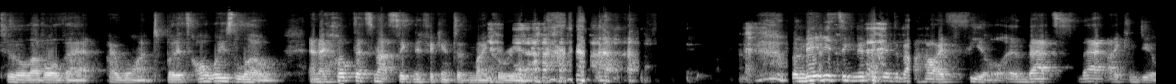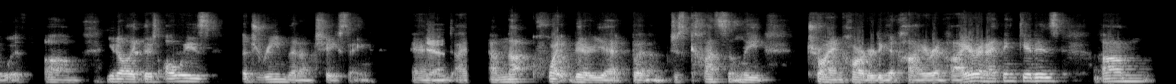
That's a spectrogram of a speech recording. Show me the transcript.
to the level that I want. But it's always low. And I hope that's not significant of my career. but maybe it's significant about how I feel. And that's that I can deal with. Um, you know, like there's always a dream that I'm chasing And yeah. I, I'm not quite there yet, but I'm just constantly trying harder to get higher and higher. And I think it is um,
